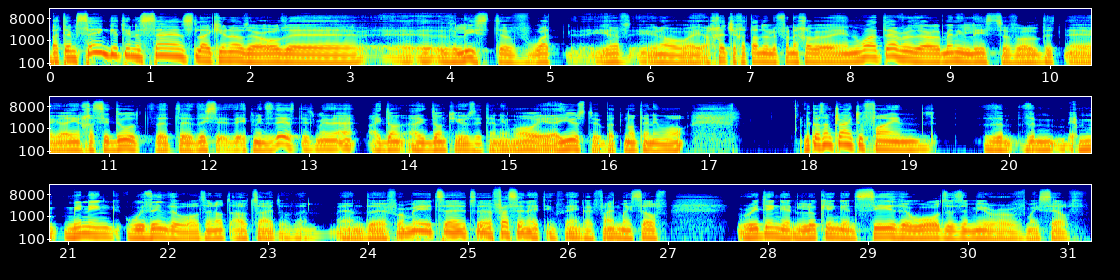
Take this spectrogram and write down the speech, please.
But I'm saying it in a sense like, you know, there are all the, uh, the list of what you have, you know, in whatever, there are many lists of all the, uh, in that uh, this, it means this, this means that. I don't, I don't use it anymore. I used to, but not anymore. Because I'm trying to find the, the meaning within the words and not outside of them. And uh, for me, it's a, it's a fascinating thing. I find myself reading and looking and see the world as a mirror of myself.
